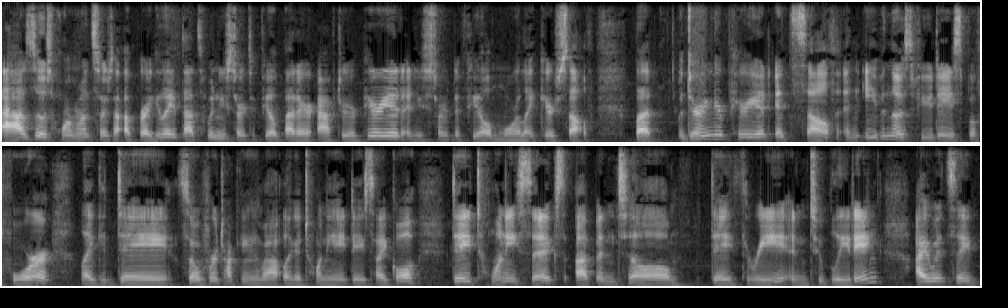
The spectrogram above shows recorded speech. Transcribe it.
as those hormones start to upregulate that's when you start to feel better after your period and you start to feel more like yourself but during your period itself, and even those few days before, like day, so if we're talking about like a 28 day cycle, day 26 up until day three into bleeding, I would say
